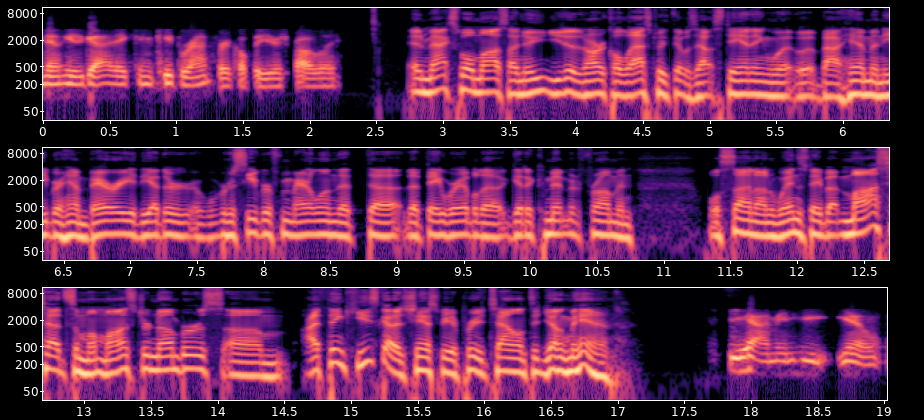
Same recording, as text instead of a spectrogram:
you know he's a guy they can keep around for a couple of years probably. And Maxwell Moss, I know you did an article last week that was outstanding about him and Ibrahim Berry, the other receiver from Maryland that uh, that they were able to get a commitment from and will sign on Wednesday. But Moss had some monster numbers. Um, I think he's got a chance to be a pretty talented young man. Yeah, I mean, he you know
